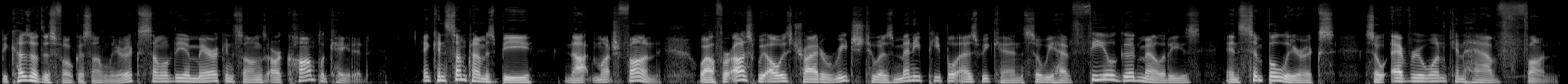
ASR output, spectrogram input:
Because of this focus on lyrics, some of the American songs are complicated and can sometimes be not much fun. While for us, we always try to reach to as many people as we can, so we have feel good melodies and simple lyrics so everyone can have fun.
